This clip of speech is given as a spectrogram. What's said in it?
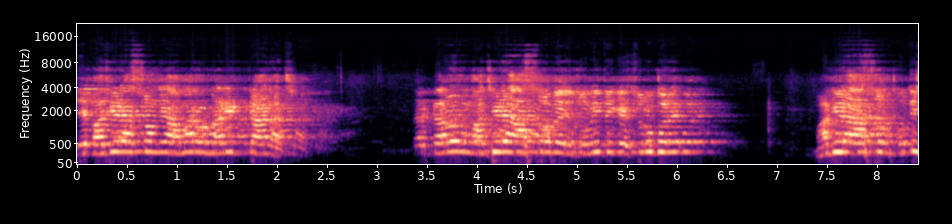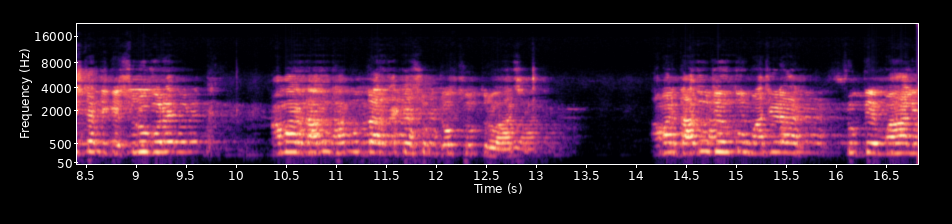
যে মাঝিরার সঙ্গে আমারও নারীর টান আছে। তার কারণ মাঝিরা আশ্রমের জমি থেকে শুরু করে, মাঝিরা আশ্রম প্রতিষ্ঠা থেকে শুরু করে, আমার দাদু ঠাকুরদার একটা যোগসূত্র আছে। আমার দাদু যেহেতু মাঝিরার সুখদেব মাহালি,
